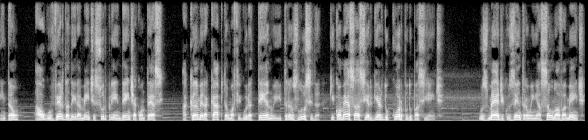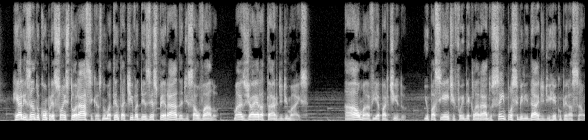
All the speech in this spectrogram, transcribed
Então, algo verdadeiramente surpreendente acontece. A câmera capta uma figura tênue e translúcida que começa a se erguer do corpo do paciente. Os médicos entram em ação novamente, realizando compressões torácicas numa tentativa desesperada de salvá-lo, mas já era tarde demais. A alma havia partido e o paciente foi declarado sem possibilidade de recuperação.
